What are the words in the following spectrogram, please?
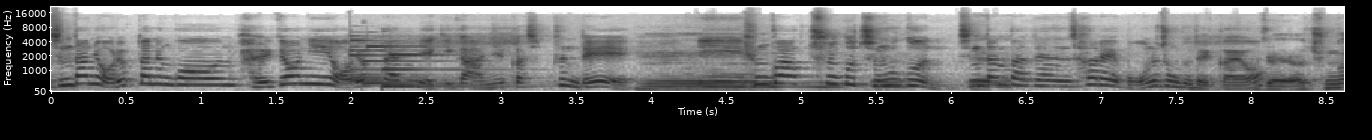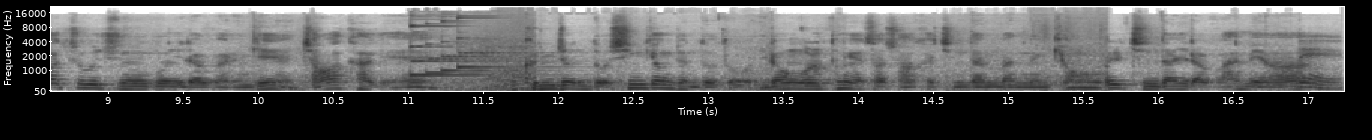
진단이 어렵다는 건 발견이 어렵다는 얘기가 아닐까 싶은데 음, 이 흉곽 출구 증후군 진단받은 사례 뭐 어느 정도 될까요? 그러니까요. 충각추구 증후군이라고 하는 게 정확하게 근전도, 신경전도도 이런 걸 통해서 정확하게 진단받는 경우를 진단이라고 하면 네.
